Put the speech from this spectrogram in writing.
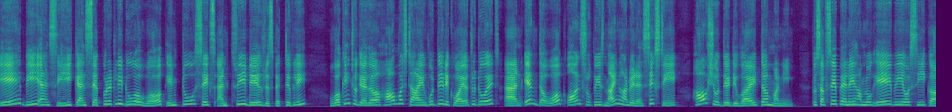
A, B and C can separately do a work in 2, 6 and 3 days respectively. Working together, how much time would they require to do it? And if the work earns rupees 960, how should they divide the money? तो सबसे पहले हम लोग ए बी और सी का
